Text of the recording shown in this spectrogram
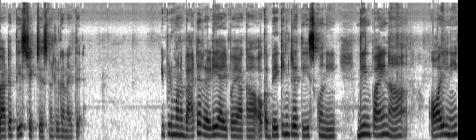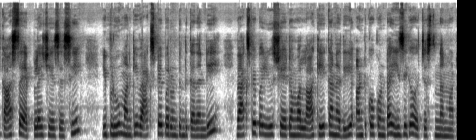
బ్యాటర్ తీసి చెక్ చేసినట్లుగానైతే. ఇప్పుడు మన బ్యాటర్ రెడీ అయిపోయాక ఒక బేకింగ్ ట్రే తీసుకొని దీనిపైన ఆయిల్ని కాస్త అప్లై చేసేసి ఇప్పుడు మనకి వ్యాక్స్ పేపర్ ఉంటుంది కదండి. వ్యాక్స్ పేపర్ యూస్ చేయటం వల్ల కేక్ అన్నది అంటుకోకుండా ఈజీగా వచ్చేస్తుంది అనమాట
